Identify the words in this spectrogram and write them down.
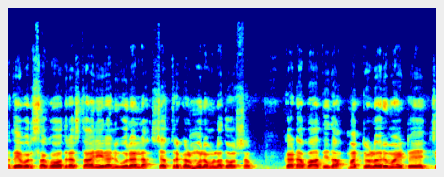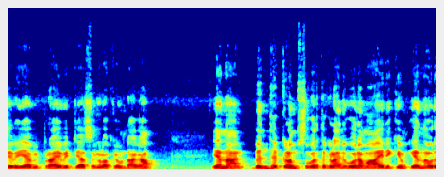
അതേപോലെ സഹോദര സ്ഥാനീയർ അനുകൂലമല്ല. ശത്രുക്കൾ മൂലമുള്ള ദോഷം കടബാധ്യത മറ്റുള്ളവരുമായിട്ട് ചെറിയ അഭിപ്രായ വ്യത്യാസങ്ങളൊക്കെ ഉണ്ടാകാം. എന്നാൽ ബന്ധുക്കളും സുഹൃത്തുക്കളും അനുകൂലമായിരിക്കും എന്ന ഒരു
